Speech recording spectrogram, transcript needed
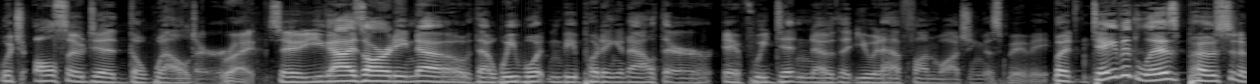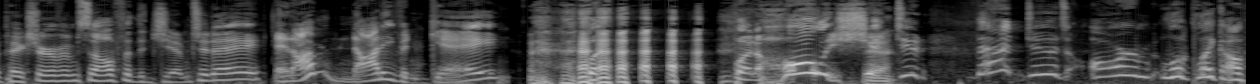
Which also did the welder. Right. So you guys already know that we wouldn't be putting it out there if we didn't know that you would have fun watching this movie. But David Liz posted a picture of himself at the gym today, and I'm not even gay. But but holy shit, Yeah. dude. That dude's arm looked like a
